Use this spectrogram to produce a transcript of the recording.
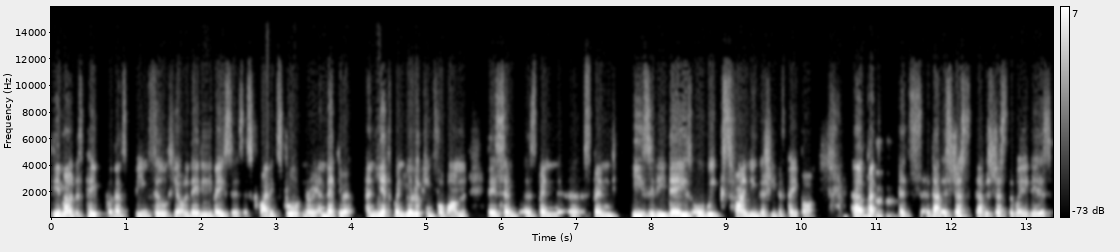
The amount of paper that's being filled here on a daily basis is quite extraordinary, and that and yet when you're looking for one, they send, uh, spend uh, spend easily days or weeks finding the sheet of paper. Uh, but it's that is just that is just the way it is,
